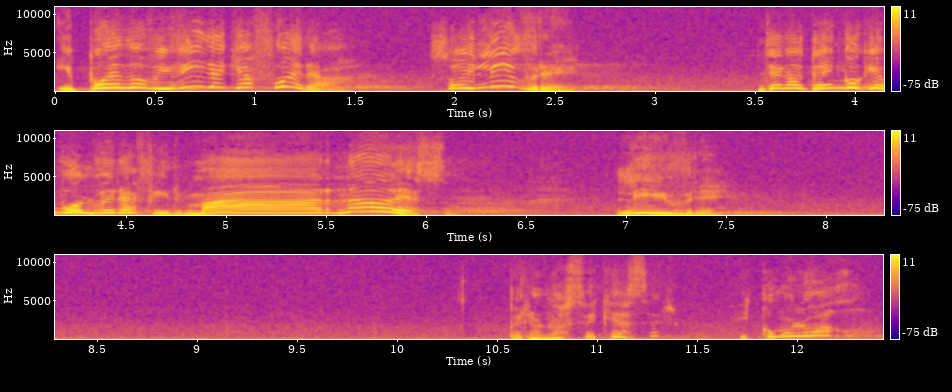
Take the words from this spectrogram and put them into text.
Y puedo vivir aquí afuera. Soy libre. Ya no tengo que volver a firmar, nada de eso. Libre. Pero no sé qué hacer. ¿Y cómo lo hago?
